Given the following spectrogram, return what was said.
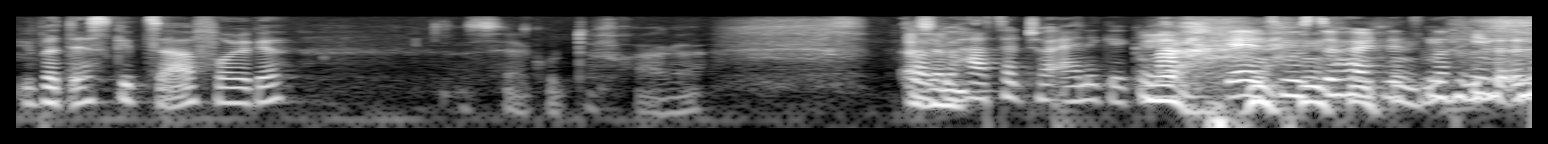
über das gibt es auch Folge? Das ist eine sehr gute Frage. Also, Also, du hast halt schon einige gemacht, gell? Jetzt musst du halt jetzt nach hinten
